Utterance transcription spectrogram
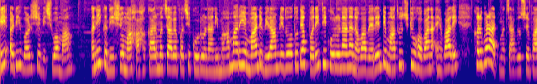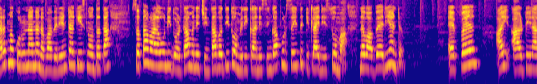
બે અઢી વર્ષ વિશ્વમાં અનેક દેશોમાં હાહાકાર મચાવ્યા પછી કોરોનાની મહામારીએ માંડ વિરામ લીધો હતો. ત્યાં ફરીથી કોરોનાના નવા વેરિયન્ટે માથું ઉચક્યું હોવાના અહેવાલે ખળભળાટ મચાવ્યો છે. ભારતમાં કોરોનાના નવા વેરિયન્ટના કેસ નોંધાતા સત્તાવાળાઓની દોડધામ અને ચિંતા વધી તો અમેરિકા અને સિંગાપુર સહિત કેટલાય દેશોમાં નવા વેરિયન્ટ એફએલ આઈઆરટીના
